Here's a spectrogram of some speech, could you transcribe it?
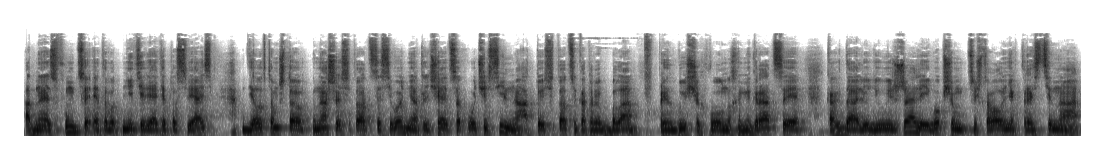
одна из функций — это вот не терять эту связь. Дело в том, что наша ситуация сегодня отличается очень сильно от той ситуации, которая была в предыдущих волнах эмиграции, когда люди уезжали, и, в общем, существовала некоторая стена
